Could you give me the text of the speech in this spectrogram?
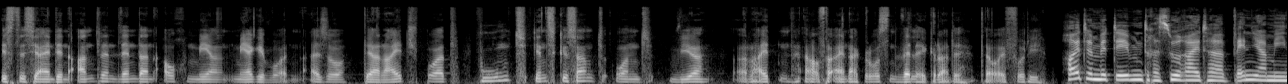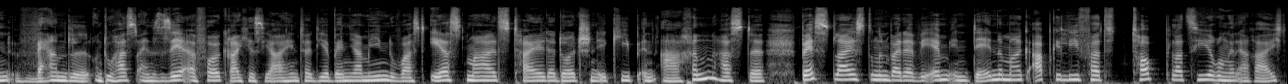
ist es ja in den anderen Ländern auch mehr und mehr geworden. Also der Reitsport boomt insgesamt und wir reiten auf einer großen Welle gerade der Euphorie. Heute mit dem Dressurreiter Benjamin Werndl. Und du hast ein sehr erfolgreiches Jahr hinter dir, Benjamin. Du warst erstmals Teil der deutschen Equipe in Aachen, hast äh, Bestleistungen bei der WM in Dänemark abgeliefert, Top-Platzierungen erreicht.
